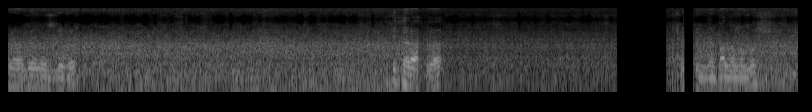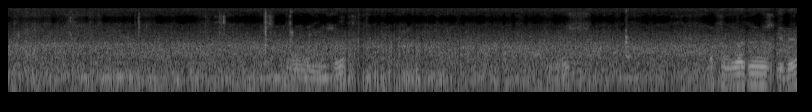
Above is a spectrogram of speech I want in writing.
Gördüğünüz gibi. İki taraflı şekilde balonumuz. Balonumuzu yapıyoruz. Bakın gördüğünüz gibi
